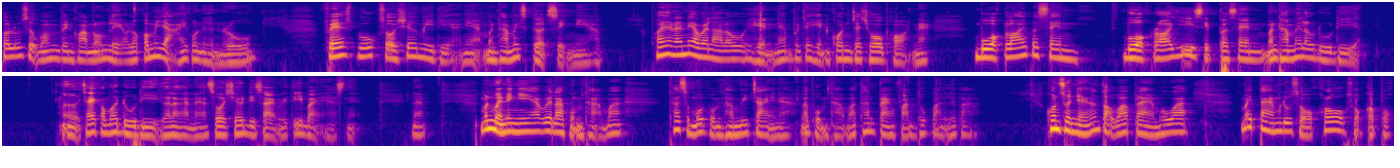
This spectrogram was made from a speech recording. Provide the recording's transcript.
ก็รู้สึกว่ามันเป็นความล้มเหลวเราก็ไม่อยากให้คนอื่นรู้ Facebook โซเชียลมีเดียเนี่ยมันทำให้เกิดสิ่งนี้ครับ เพราะฉะนั้นเนี่ยเวลาเราเห็นเนี่ยมันจะเห็นคนจะโชว์พอร์ตนะบวก 100%บวก 120%มันทำให้เราดูดีอะเออใช้คำว่าดูดีก็แล้วกันนะ social desirability bias เนี่ยนะมันเหมือนอย่างนี้ครับเวลาผมถามว่าถ้าสมมุติผมทำวิจัยนะแล้วผมถามว่าท่านแปลงฟันทุกวันหรือเปล่า คนส่วนใหญ่ต้องตอบว่าแปลง เพราะว่าไม่แปลงมันดูโสโครกโสกปรก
